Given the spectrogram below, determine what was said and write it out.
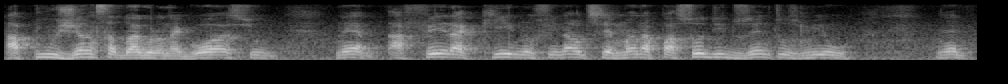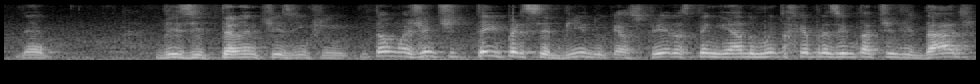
a pujança do agronegócio. Né, a feira aqui no final de semana passou de 200 mil né, né, visitantes, enfim. Então a gente tem percebido que as feiras têm ganhado muita representatividade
